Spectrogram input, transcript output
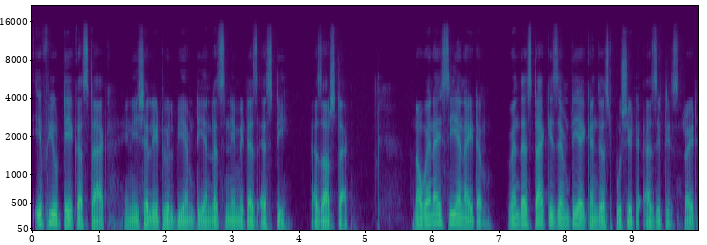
If you take a stack, initially it will be empty and let's name it as ST as our stack. Now when I see an item, when the stack is empty i can just push it as it is right?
